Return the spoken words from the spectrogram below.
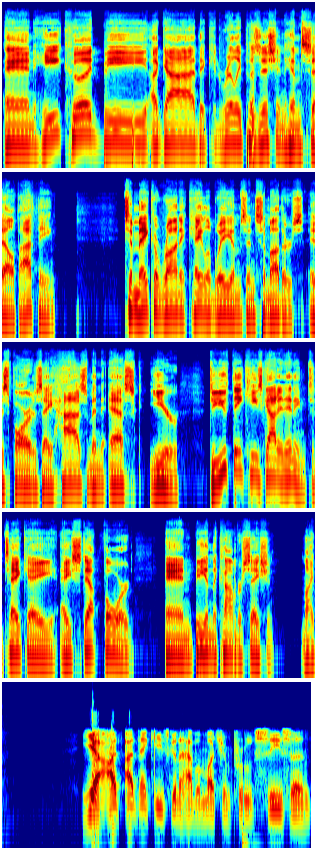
and he could be a guy that could really position himself, I think, to make a run at Caleb Williams and some others as far as a Heisman esque year. Do you think he's got it in him to take a, a step forward and be in the conversation, Mike? Yeah, I, I think he's going to have a much improved season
